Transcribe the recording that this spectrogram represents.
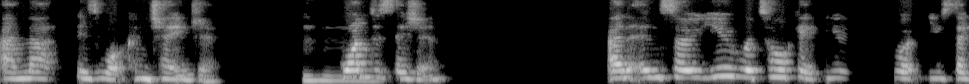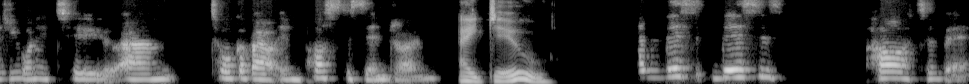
And that is what can change it. Mm-hmm. One decision. And and so you were talking, you what you said you wanted to um, talk about imposter syndrome. I do. And this this is part of it.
